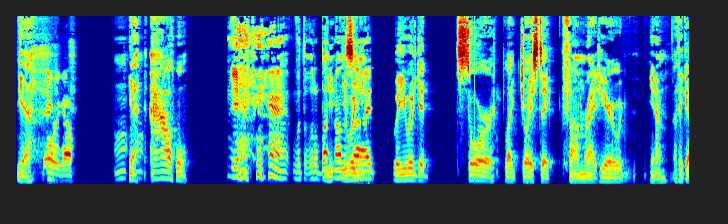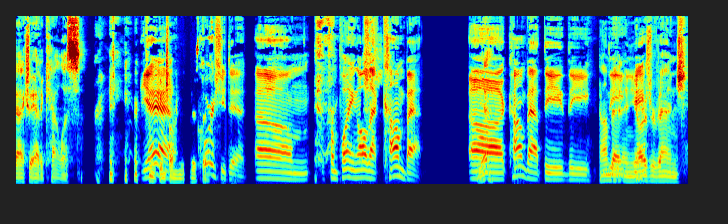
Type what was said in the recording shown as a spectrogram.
Yeah. there. We go. Yeah. Ow. Yeah, with the little button You- on the you would- side. Well, you would get sore like joystick thumb right here. Would you know? I think I actually had a callus right here. Yeah, Of course you did. Um, from playing all that combat. Uh, combat the the Combat the and Yar's Revenge.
